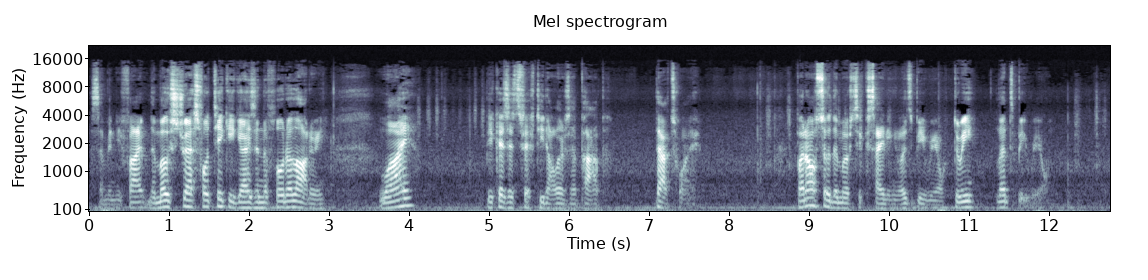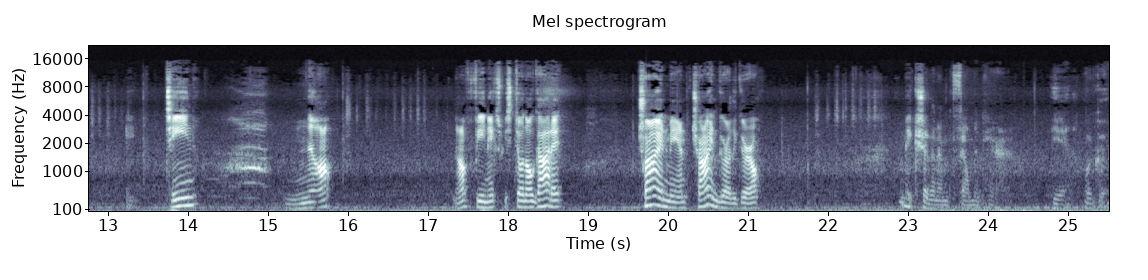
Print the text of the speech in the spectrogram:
75. The most stressful ticket, guys, in the Florida lottery. Why? Because it's $50 a pop. That's why. But also the most exciting, let's be real. Three, let's be real. 18. No. No, Phoenix, we still don't got it. Trying, man. Trying, girly girl. Make sure that I'm filming here. Yeah, we're good.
